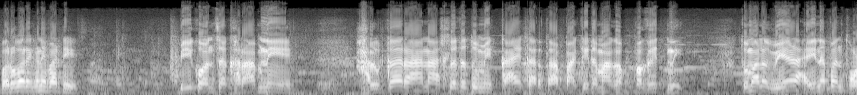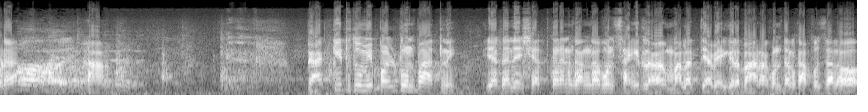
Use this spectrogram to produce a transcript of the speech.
बरोबर आहे की नाही पाटील? बी कोणचं खराब नाही. हलकं रान असलं तर तुम्ही काय करता पाकिटं मागं बघत नाही. तुम्हाला वेळ आहे ना पण थोडा? हां. पॅकेट तुम्ही पलटून पाहत नाही. एखाद्या शेतकऱ्यानं गंगाबून सांगितलं मला त्या बॅगेला बारा क्विंटल कापूस झाला हो.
